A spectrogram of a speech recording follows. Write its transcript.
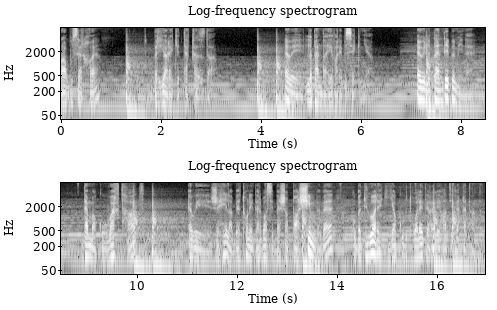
Rabû ser xwe biryareke teqez da. Ew ê li benda êvarê bisekiniya. Ew ê li bendê bimîne. Dema ku wext hat, ew ê ji hêla betonê derbasî beşa paşîn bibe ku bi dîwarekî ya ku bi tuwaletê re lê hatî veqetandin.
